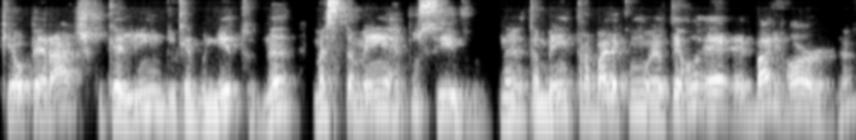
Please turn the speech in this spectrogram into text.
que é operático, que é lindo, que é bonito, né? Mas também é repulsivo, né? Também trabalha com é o terror, é, é body horror, né?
